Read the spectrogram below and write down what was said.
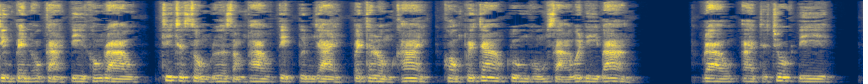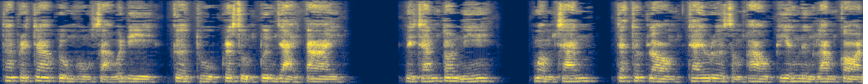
จึงเป็นโอกาสดีของเราที่จะส่งเรือสำเภาติดปืนใหญ่ไปถล่มค่ายของพระเจ้ากรุงหงสาวดีบ้าง เราอาจจะโชคดี ถ้าพระเจ้ากรุงหงสาวดีเกิดถูกกระสุนปืนใหญ่ตาย ในชั้นต้นนี้ หม่อมชันจะทดลองใช้เรือสำเภาเพียงหนึ่งลำก่อน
